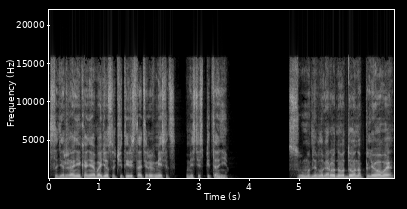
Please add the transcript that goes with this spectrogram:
Содержание коня обойдется в 4 статера в месяц вместе с питанием. Сумма для благородного Дона плевая,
